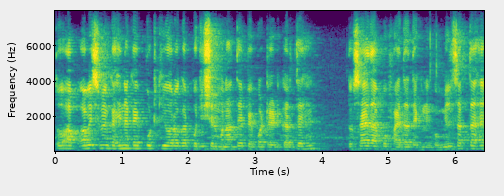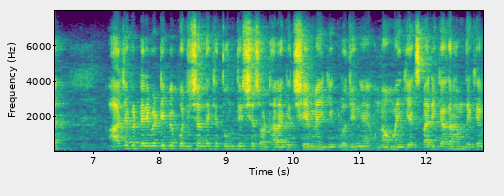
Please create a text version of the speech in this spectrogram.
तो आप, अब इसमें कहीं ना कहीं पुट की ओर अगर पोजीशन बनाते हैं पेपर ट्रेड करते हैं तो शायद आपको फ़ायदा देखने को मिल सकता है। आज अगर डेरिवेटिव पे पोजीशन देखें तो उनतीस छः सौ अठारह की छः मई की क्लोजिंग है, नौ मई की एक्सपायरी की अगर हम देखें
